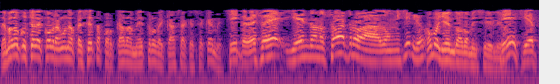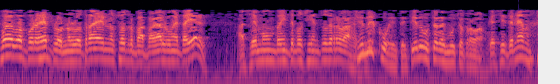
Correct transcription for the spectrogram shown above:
De modo que ustedes cobran una peseta por cada metro de casa que se queme. Sí, pero eso es yendo nosotros a domicilio. ¿Cómo yendo a domicilio? Sí, si el fuego, por ejemplo, nos lo traen nosotros para pagarlo en el taller, hacemos un 20% de rebaja. ¿Qué me cuenta? Y tienen ustedes mucho trabajo. Que si tenemos...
